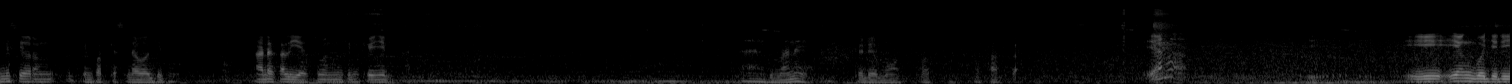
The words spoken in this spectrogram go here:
Ini sih orang bikin podcast sendawa gitu. Ada kali ya cuman mungkin kayaknya ah gimana ya? Sepeda motor Jakarta. Ya i- yang gue jadi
